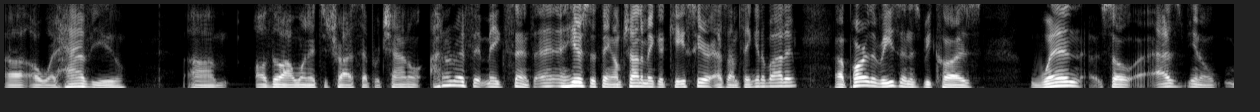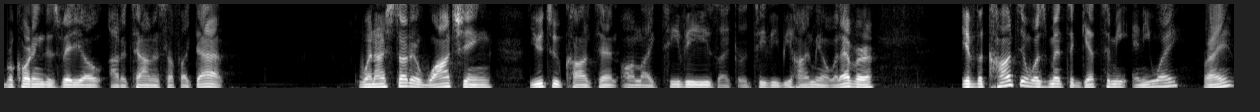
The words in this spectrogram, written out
uh, or what have you, um, although I wanted to try a separate channel, I don't know if it makes sense. And, and here's the thing I'm trying to make a case here as I'm thinking about it. Uh, part of the reason is because when, so as you know, recording this video out of town and stuff like that, when I started watching YouTube content on like TVs, like the TV behind me or whatever, if the content was meant to get to me anyway, right?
